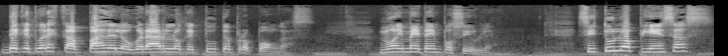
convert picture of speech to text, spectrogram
de que tú eres capaz de lograr lo que tú te propongas. No hay meta imposible. Si tú lo piensas,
